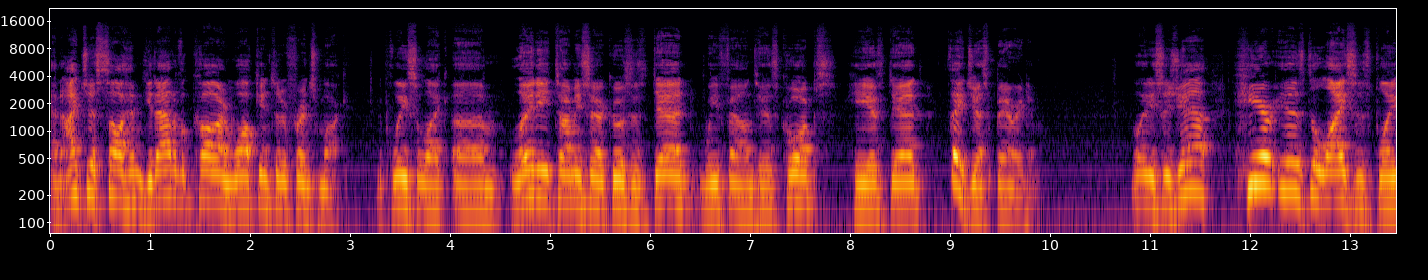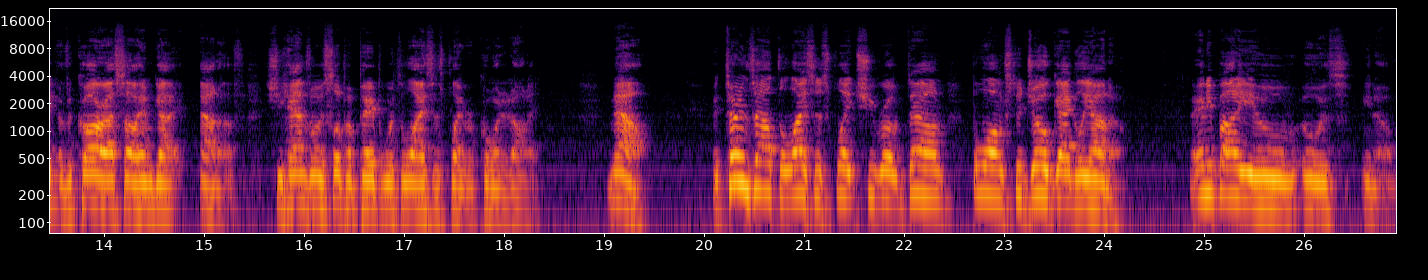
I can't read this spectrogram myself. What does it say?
And I just saw him get out of a car and walk into the French market. The police are like, um, lady, Tommy Siracusa is dead. We found his corpse. He is dead. They just buried him. The lady says, Yeah, here is the license plate of the car I saw him get out of. She hands me a slip of paper with the license plate recorded on it. Now, it turns out the license plate she wrote down belongs to Joe Gagliano. Anybody who, who is, you know,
